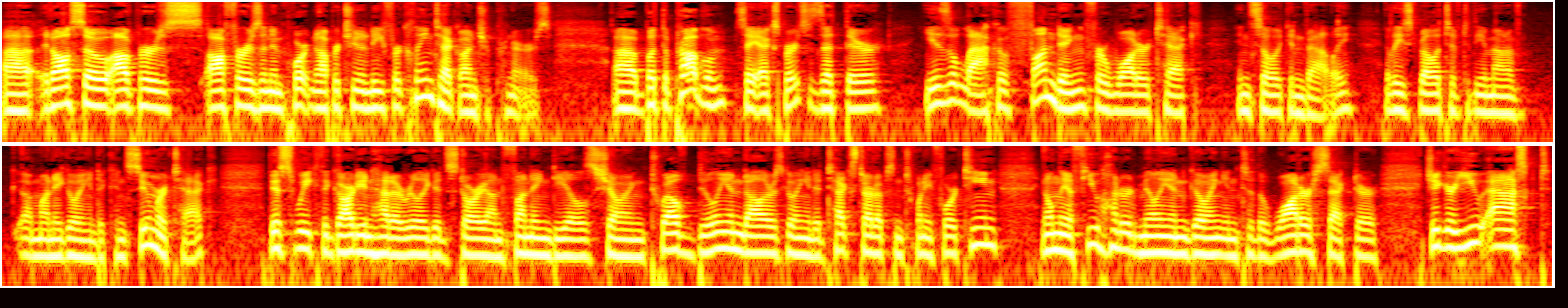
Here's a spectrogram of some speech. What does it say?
Uh, it also offers, offers an important opportunity for clean tech entrepreneurs. Uh, but the problem, say experts, is that there is a lack of funding for water tech in Silicon Valley, at least relative to the amount of uh, money going into consumer tech. This week, The Guardian had a really good story on funding deals showing $12 billion going into tech startups in 2014 and only a few hundred million going into the water sector. Jigar, you asked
